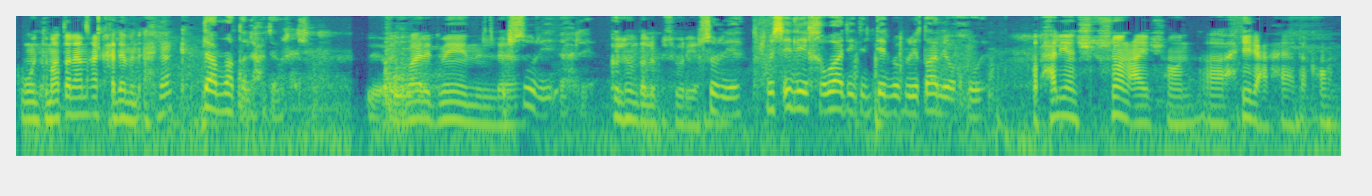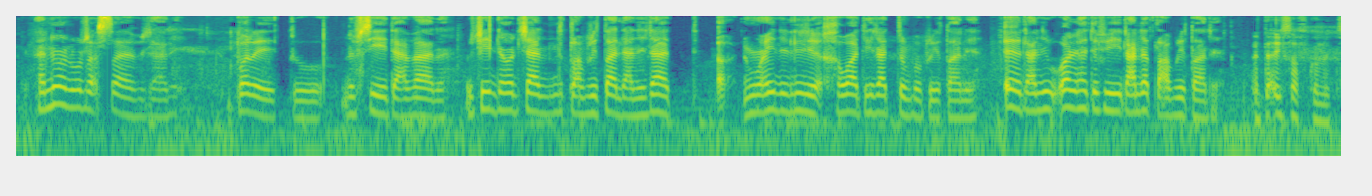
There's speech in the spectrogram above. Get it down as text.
وأنت ما طلع معك حدا من أهلك؟ لا ما طلع حدا من أهلي. الوالد وين؟ ال- بسوريا أهلي. كلهم ضلوا بسوريا. بسوريا بس إلي خواتي تنتين ببريطانيا وأخوي. طب حاليا شلون عايش هون؟ آه، احكي لي عن حياتك هون. هنون وضع صعب يعني. بريت ونفسية تعبانة. وجينا هون عشان نطلع بريطانيا يعني هناك المعين اللي خواتي هناك تربى بريطانيا إيه يعني وأنا هدفي يعني أطلع بريطانيا. أنت أي صف كنت؟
